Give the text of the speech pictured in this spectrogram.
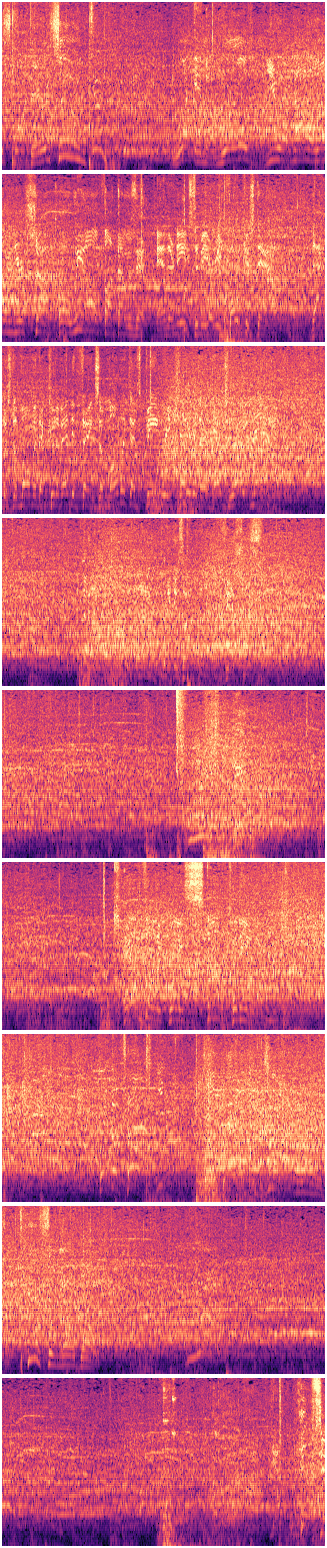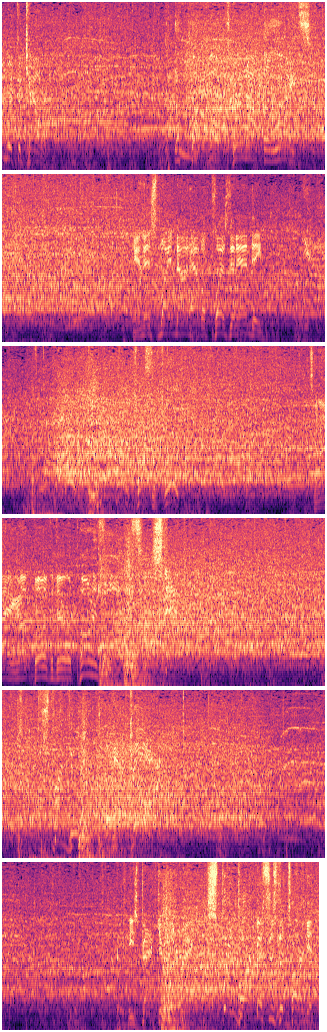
Very soon. What in the world? You are not alone in your shock, Cole. We all thought that was it. And there needs to be a refocus now. That was the moment that could have ended things. A moment that's being replayed in their heads right now. This might not have a pleasant ending. Across the throat. Tying up both of their opponents. Snap. Springboard. Oh, my God. He's back into the ring. Springboard misses the target.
